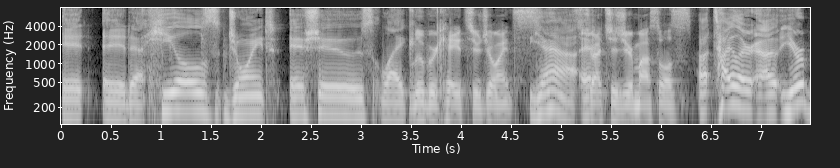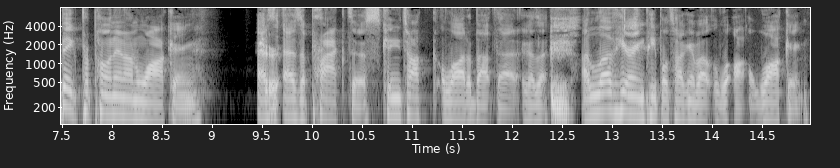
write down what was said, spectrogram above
It it uh, heals joint issues like Lubricates your joints. Yeah, it- stretches your muscles. uh, Tyler. Uh, you're a big proponent on walking as as a practice. Can you talk a lot about that? Because I, I love hearing people talking about wa- walking.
